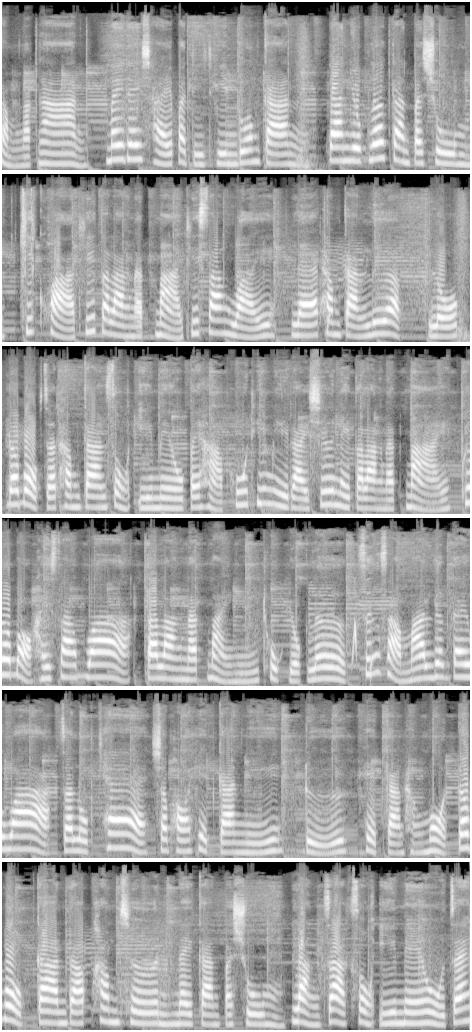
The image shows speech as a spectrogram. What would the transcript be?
สำนักงาน ไม่ได้ใช้ปฏิทินร่วมกัน การยกเลิกการประชุม คลิกขวาที่ตารางนัดหมายที่สร้างไว้ และทำการเลือก ลบ ระบบจะทำการส่งอีเมลไปหาผู้ที่มีรายชื่อในตารางนัดหมาย เพื่อบอกให้ทราบว่า ตารางนัดหมายนี้ถูกยกเลิก ซึ่งสามารถเลือกได้ว่าจะลบแค่ เฉพาะเหตุการณ์นี้ หรือเหตุการณ์ทั้งหมด ระบบการรับคำเชิญในการประชุม หลังจากส่งอีเมลแจ้ง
